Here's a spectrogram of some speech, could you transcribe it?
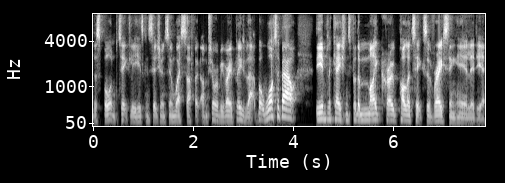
the sport, and particularly his constituents in West Suffolk. I'm sure will be very pleased with that. But what about the implications for the micro politics of racing here, Lydia.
